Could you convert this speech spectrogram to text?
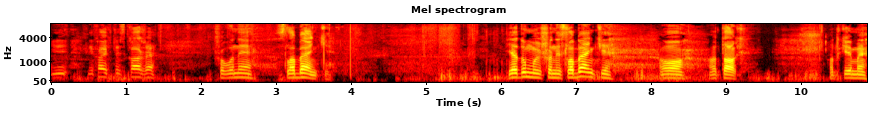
І нехай хтось каже, що вони слабенькі. Я думаю, що не слабенькі. О, отак. Отакий ми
